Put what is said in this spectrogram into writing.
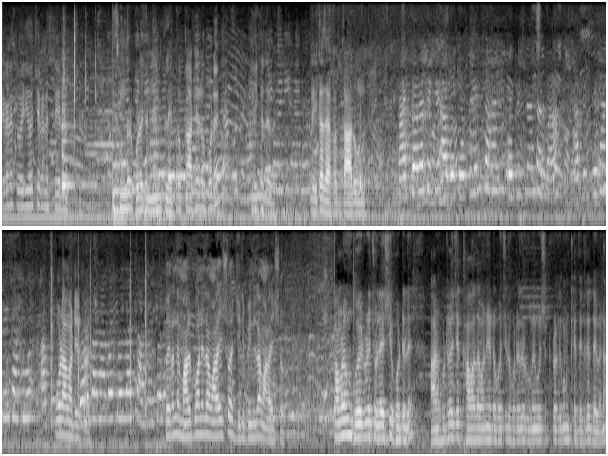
এখানে তৈরি হচ্ছে এখানে সেল হচ্ছে। কি সুন্দর করেছে নেম প্লেট তো কাঠের ওপরে লিখে দেবে। এইটা দেখো দারুণ। হাটতলা থেকে আগত প্রেম সাহানি ও কৃষ্ণা শর্মা আপনি যেখানেই থাকুন আপনি পোড়ামাটির কাজ। তো এখান থেকে মালপোয়া নিলাম আড়াইশো আর জিলিপি নিলাম আড়াইশো। তো আমরা এখন ঘুরে ঘুরে চলে এসেছি হোটেলে। আর হোটেলে যে খাওয়া দাওয়া নিয়ে একটা হয়েছিল হোটেলের রুমে বসে টোটালি কোনো খেতে টেতে দেবে না।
